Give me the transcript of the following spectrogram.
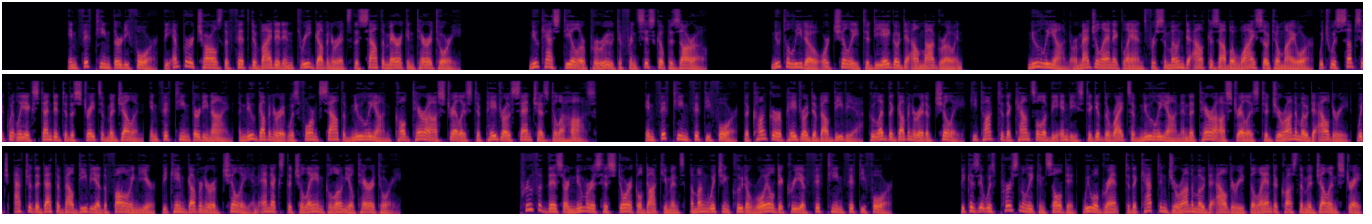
In 1534, the Emperor Charles V divided in three governorates the South American territory New Castile or Peru to Francisco Pizarro New Toledo or Chile to Diego de Almagro and New Leon or Magellanic lands for Simón de Alcazaba y Sotomayor, which was subsequently extended to the Straits of Magellan. In 1539, a new governorate was formed south of New Leon called Terra Australis to Pedro Sánchez de la Hoz. In 1554, the conqueror Pedro de Valdivia, who led the governorate of Chile, he talked to the Council of the Indies to give the rights of New Leon and the Terra Australis to Geronimo de Alderete, which, after the death of Valdivia the following year, became governor of Chile and annexed the Chilean colonial territory. Proof of this are numerous historical documents, among which include a royal decree of 1554, because it was personally consulted, we will grant, to the Captain Geronimo de Alderete the land across the Magellan Strait.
